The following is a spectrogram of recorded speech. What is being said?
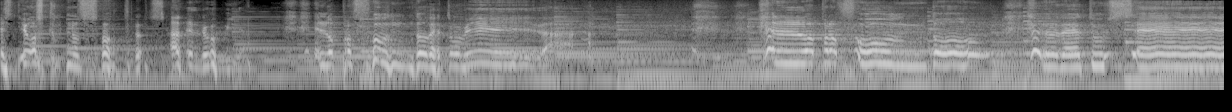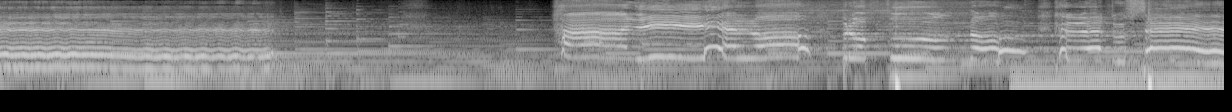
es Dios con nosotros, aleluya, en lo profundo de tu vida, en lo profundo de tu ser. Ser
